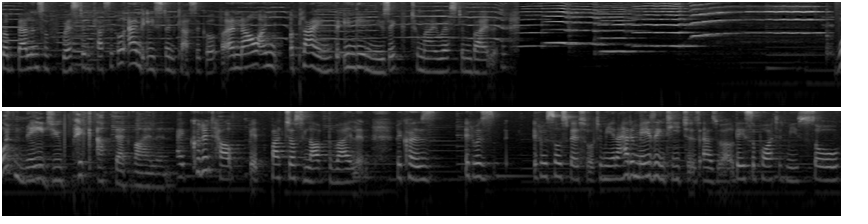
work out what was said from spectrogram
the balance of Western classical and Eastern classical. And now I'm applying the Indian music to my Western violin. What made you pick up that violin? I couldn't help it but just love the violin because it was it was so special to me and I had amazing teachers as well. They supported me so,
